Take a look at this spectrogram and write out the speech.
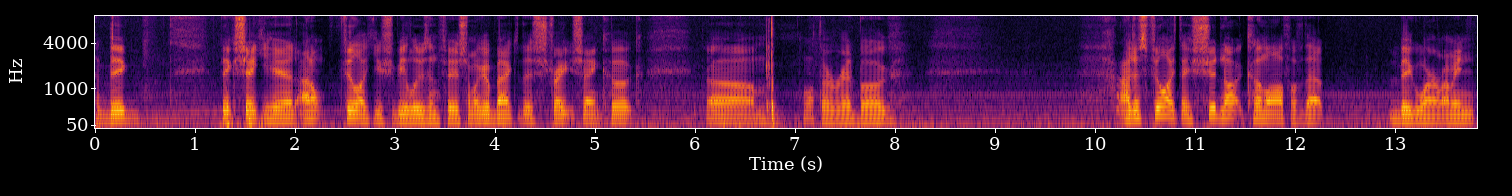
a big, big shaky head. I don't feel like you should be losing fish. I'm gonna go back to this straight shank hook. Um, I want the red bug. I just feel like they should not come off of that big worm. I mean,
